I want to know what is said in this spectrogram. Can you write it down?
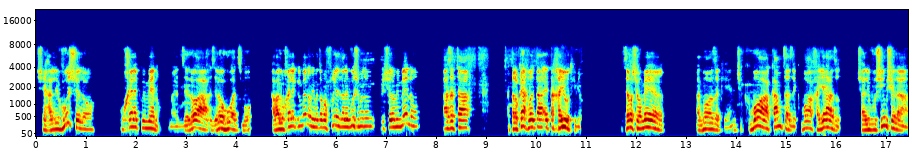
שהלבוש שלו הוא חלק ממנו. אומרת, זה לא, זה לא הוא עצמו, אבל הוא חלק ממנו, ואם אתה מפריד את הלבוש שלו ממנו, אז אתה, אתה לוקח לו את החיות כביכול. זה מה שאומר אדמו"ר הזקן, שכמו הקמצא הזה, כמו החיה הזאת, שהלבושים שלה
